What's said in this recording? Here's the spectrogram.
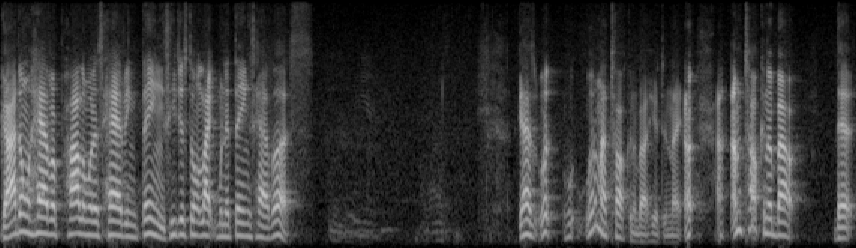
God don't have a problem with us having things. He just don't like when the things have us. Guys, what, what am I talking about here tonight? I, am talking about that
